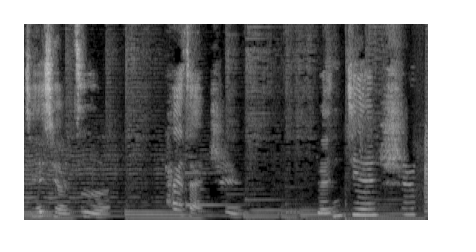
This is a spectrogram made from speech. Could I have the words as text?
节选自太宰治《人间失格》。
